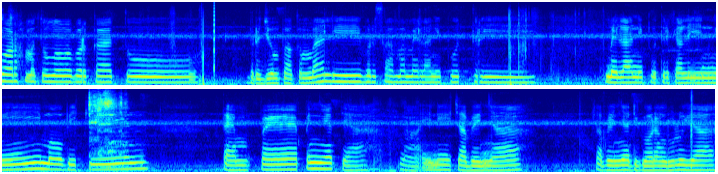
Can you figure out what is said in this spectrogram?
warahmatullahi wabarakatuh. Berjumpa kembali bersama Melani Putri. Melani Putri kali ini mau bikin tempe penyet ya. Nah ini cabenya. Cabenya digoreng dulu ya.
